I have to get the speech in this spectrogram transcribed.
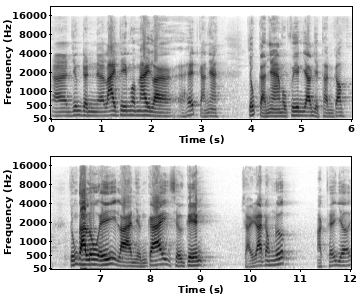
à, chương trình à, live stream hôm nay là hết cả nhà. Chúc cả nhà một phiên giao dịch thành công. Chúng ta lưu ý là những cái sự kiện xảy ra trong nước hoặc thế giới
